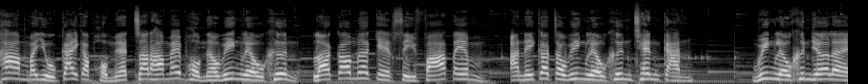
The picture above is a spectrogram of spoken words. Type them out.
ข้ามมาอยู่ใกล้กับผมเนี่ยจะทำให้ผมเนี่ยวิ่งเร็วขึ้น แล้วก็เมื่อเกรดสีฟ้าเต็ม อันนี้ก็จะวิ่งเร็วขึ้นเช่นกัน วิ่งเร็วขึ้นเยอะเลย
